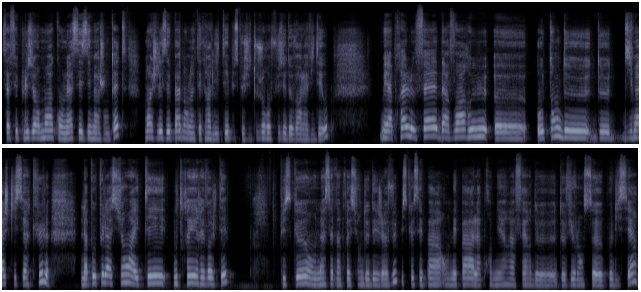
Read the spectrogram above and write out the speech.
Ça fait plusieurs mois qu'on a ces images en tête. Moi, je ne les ai pas dans l'intégralité, puisque j'ai toujours refusé de voir la vidéo. Mais après, le fait d'avoir eu euh, autant d'images qui circulent, la population a été outrée et révoltée, puisqu'on a cette impression de déjà vu, puisque c'est pas, on n'est pas la première affaire de, violence euh, policière.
